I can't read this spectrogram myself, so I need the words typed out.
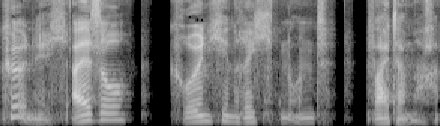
König. Also Krönchen richten und weitermachen.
